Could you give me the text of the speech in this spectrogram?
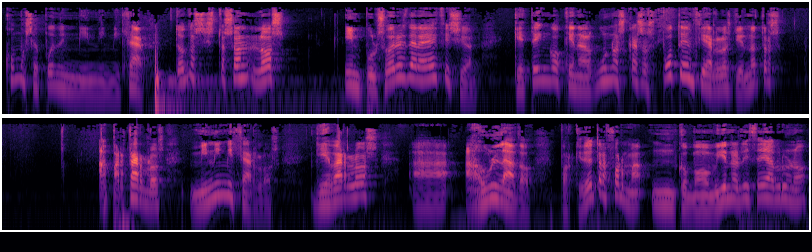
¿Cómo se pueden minimizar? Todos estos son los impulsores de la decisión que tengo que en algunos casos potenciarlos y en otros apartarlos, minimizarlos, llevarlos a, un lado, porque de otra forma, mm, como bien nos dice ya Bruno,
